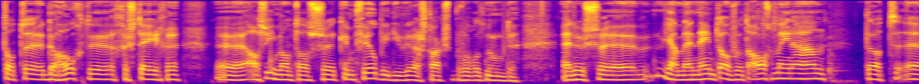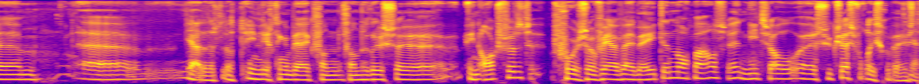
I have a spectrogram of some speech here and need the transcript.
tot de hoogte gestegen als iemand als Kim Philby, die we daar straks bijvoorbeeld noemden. En dus ja, men neemt over het algemeen aan dat. Uh, ja, dat, inlichtingenwerk van, van de Russen in Oxford, voor zover wij weten, nogmaals, hè, niet zo uh, succesvol is geweest.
